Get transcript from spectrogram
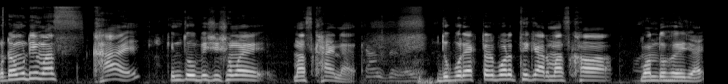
মোটামুটি মাছ খায় কিন্তু বেশি সময় মাছ খায় না। দুপুর একটার পরের থেকে আর মাছ খাওয়া বন্ধ হয়ে যায়।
